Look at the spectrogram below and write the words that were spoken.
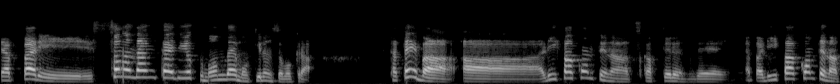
い。やっぱり、その段階でよく問題も起きるんですよ、僕ら。例えば、あーリーファーコンテナ使ってるんで、やっぱリーファーコンテナっ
